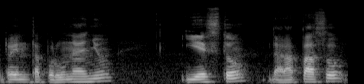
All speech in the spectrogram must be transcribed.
renta por un año y esto dará paso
